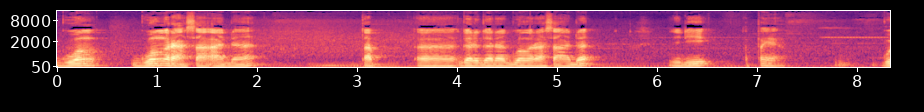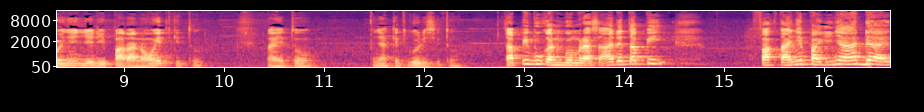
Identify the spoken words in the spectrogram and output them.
gue gua ngerasa ada tapi gara-gara gue ngerasa ada jadi apa ya guanya jadi paranoid gitu. Nah itu penyakit gue di situ. Tapi bukan gue merasa ada tapi faktanya paginya ada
